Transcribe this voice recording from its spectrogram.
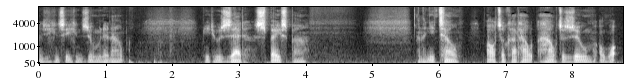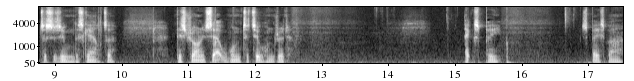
as you can see you can zoom in and out. You do Z spacebar. And then you tell AutoCAD how, how to zoom or what to zoom the scale to. This drawing is set at 1 to 200 XP spacebar.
